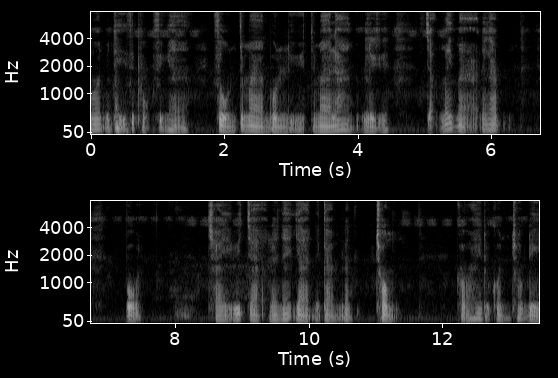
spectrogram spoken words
งวดวันที่16สิงหาศูนย์จะมาบนหรือจะมาล่างหรือจะไม่มานะครับ โปรดใช้วิจารณญาณในการรับชม ขอให้ทุกคนโชคดี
